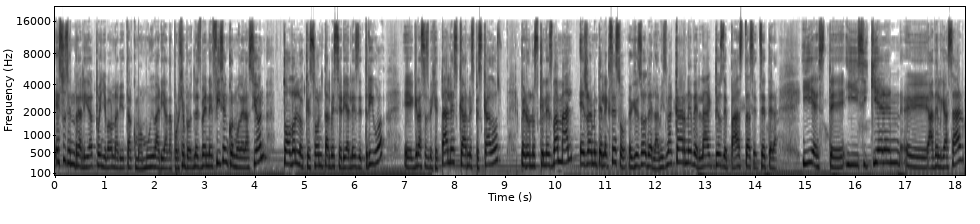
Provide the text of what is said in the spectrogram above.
esos en realidad pueden llevar una dieta como muy variada. Por ejemplo, les benefician con moderación todo lo que son tal vez cereales de trigo, eh, grasas vegetales, carnes, pescados, pero los que les va mal es realmente el exceso, exceso de la misma carne, de lácteos, de pastas, etcétera. Y este, y si quieren eh, adelgazar,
